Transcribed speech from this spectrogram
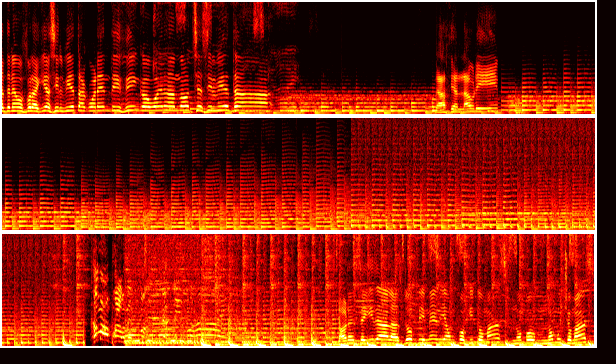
Ya tenemos por aquí a Silvieta45. Buenas noches, Silvieta. Gracias, Lauri. Enseguida a las doce y media, un poquito más, no, no mucho más,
